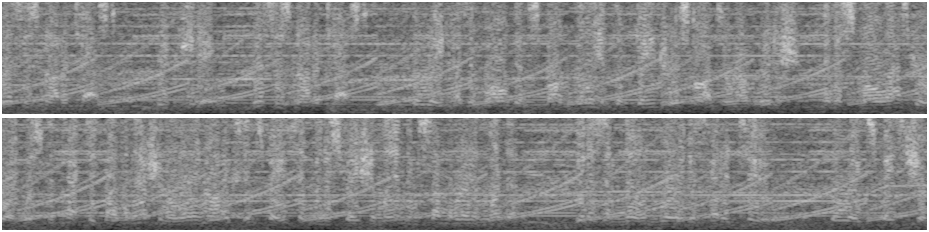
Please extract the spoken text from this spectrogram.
This is not a test. Repeating, this is not a test. The raid has evolved and spawned millions of dangerous odds around British, and a small asteroid was detected by the National Aeronautics and Space Administration landing somewhere in London. It is unknown where it is headed to. The Wade spaceship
